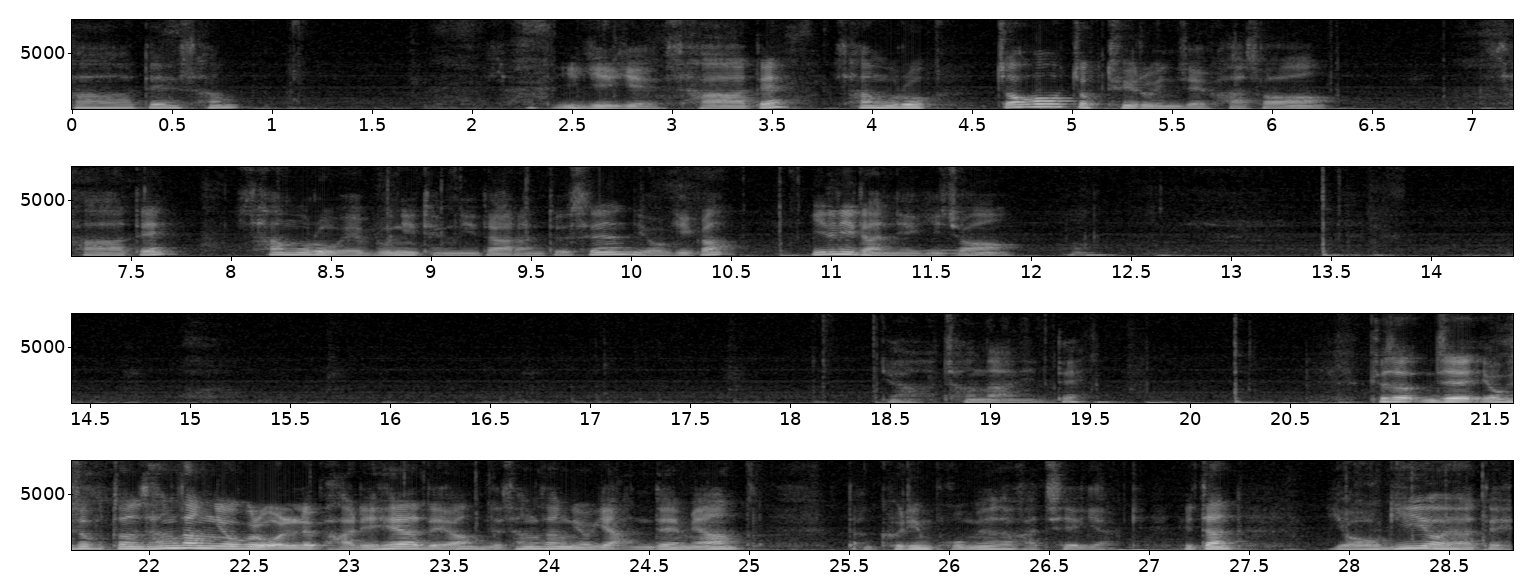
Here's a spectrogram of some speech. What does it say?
4대 3 이게 이게 4대 3으로 저쪽 뒤로 이제 가서 4대 3으로 외분이 됩니다 라는 뜻은 여기가 1, 2란 얘기죠. 어. 야 장난 아닌데 그래서 이제 여기서부터는 상상력을 원래 발휘해야 돼요. 근데 상상력이 안 되면 일단 그림 보면서 같이 얘기할게. 일단 여기여야 돼.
